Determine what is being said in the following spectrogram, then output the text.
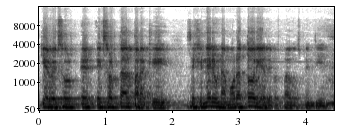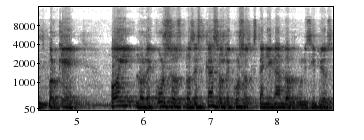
quiero eh, exhortar para que se genere una moratoria de los pagos pendientes, porque hoy los recursos, los escasos recursos que están llegando a los municipios,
